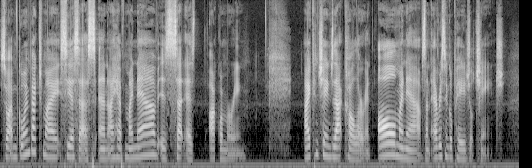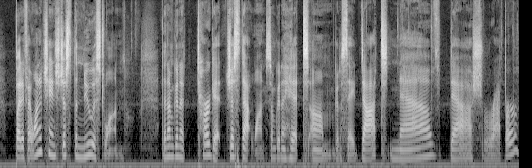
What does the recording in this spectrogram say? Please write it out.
So I'm going back to my CSS and I have my nav is set as aquamarine. I can change that color and all my navs on every single page will change. But if I want to change just the newest one, then I'm going to target just that one. So I'm going to hit, um, I'm going to say dot nav dash wrapper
